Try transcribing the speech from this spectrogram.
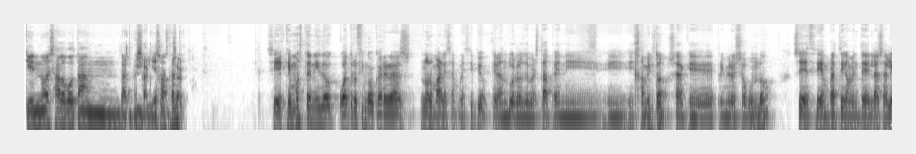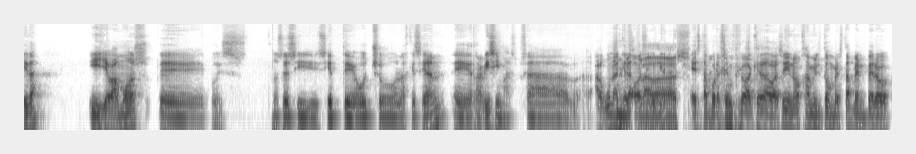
Que no es algo tan... y es bastante. Sí, es que hemos tenido cuatro o cinco carreras normales al principio, que eran duelos de Verstappen y, Hamilton, o sea que primero y segundo se decidían prácticamente en la salida y llevamos, eh, pues, no sé si siete, ocho, las que sean, eh, rarísimas. O sea, alguna ha quedado así. esta, por ejemplo, ha quedado así, ¿no? Hamilton-Verstappen, pero,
